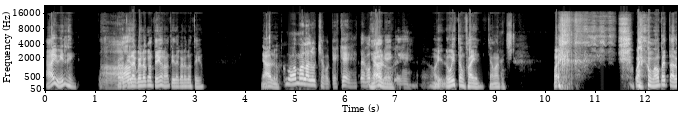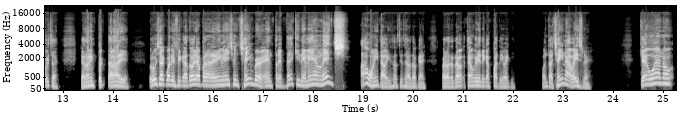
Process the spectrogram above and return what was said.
Ay, Virgen. Pero estoy de No. acuerdo contigo, ¿no? Estoy de acuerdo contigo. Diablo. ¿Cómo vamos a la lucha? Porque es que esta es otra que, Diablo. que- Hoy lo viste on fire, chamaco. Bueno, bueno, vamos para esta lucha, que no le importa a nadie. Lucha cualificatoria para la Elimination Chamber entre Becky de Mean Lynch. Ah, bonita hoy, eso sí se va a tocar. Pero te tengo, tengo críticas para ti, Becky. Contra Shayna Baszler. Qué bueno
